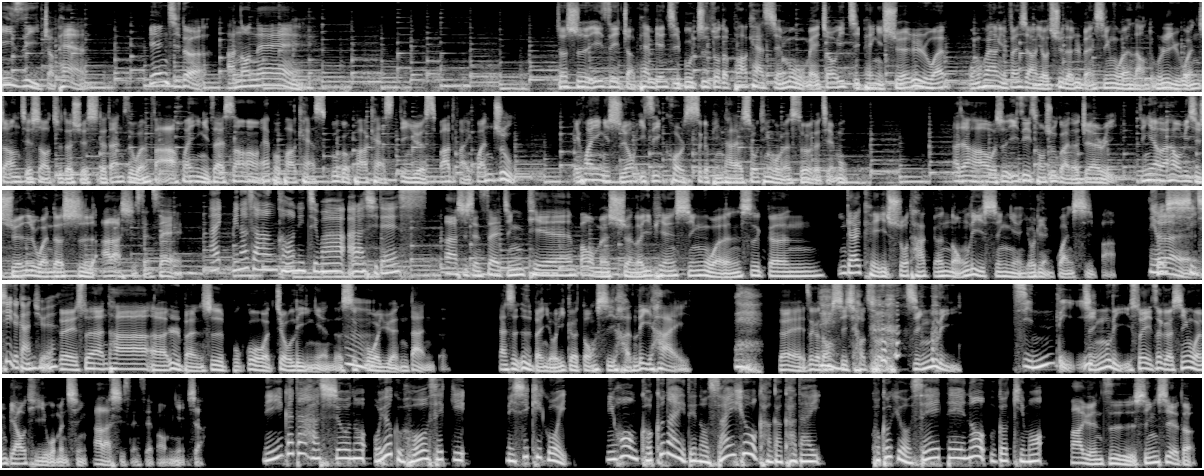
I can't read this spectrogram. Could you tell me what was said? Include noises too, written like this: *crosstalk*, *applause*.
Easy Japan 编辑的阿诺内，这是 Easy Japan 编辑部制作的 Podcast 节目，每周一集陪你学日文。我们会和你分享有趣的日本新闻、朗读日语文章、介绍值得学习的单字文法。欢迎你在 s o n on Apple Podcast、Google Podcast 订阅 Spotify 关注，也欢迎你使用 Easy Course 这个平台来收听我们所有的节目。大家好，我是 Easy 丛书馆的 Jerry。今天要来和我们一起学日文的是阿拉西先生。嗨，皆さんこんにちは、阿拉西です。阿拉西先生今天帮我们选了一篇新闻，是跟应该可以说它跟农历新年有点关系吧，很有喜气的感觉。对，虽然它呃日本是不过旧历年的，是过元旦的，但是日本有一个东西很厉害，哎。 对，这个东西叫做*laughs* 锦鲤。锦鲤，锦鲤。所以这个新闻标题，我们请阿拉西先生帮我们念一下。新潟発祥の泳ぐ宝石、錦鯉。日本国内での再評価が課題。国業制定の動きも。发源自新泻的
